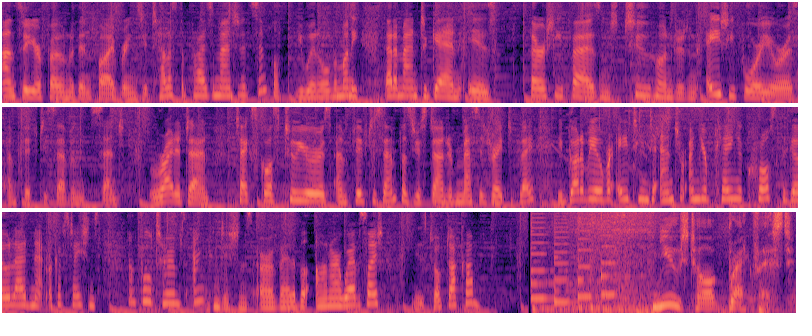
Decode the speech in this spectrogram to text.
answer your phone within five rings. You tell us the prize amount and it's simple. You win all the money. That amount again is 30,284 euros and 57 cent. Write it down. Text costs 2 euros and 50 cent plus your standard message rate to play. You've got to be over 18 to enter and you're playing across the Go Loud network of stations. And full terms and conditions are available on our website, newstalk.com. News Talk Breakfast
